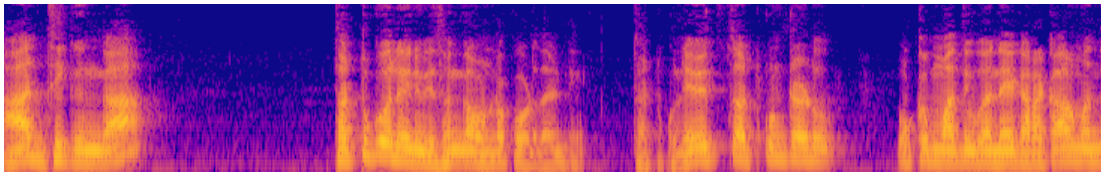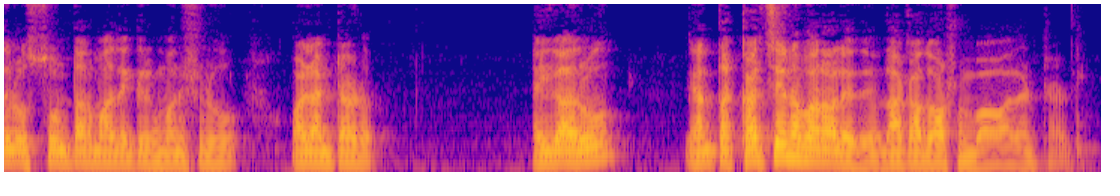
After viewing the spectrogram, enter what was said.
ఆర్థికంగా తట్టుకోలేని విధంగా ఉండకూడదండి. తట్టుకునే వ్యక్తి తట్టుకుంటాడు. ఒక మాది అనేక రకాల మందులు వస్తుంటారు మా దగ్గరికి మనుషులు. వాళ్ళు అంటాడు అయ్యగారు ఎంత ఖర్చైనా పర్వాలేదు నాకు ఆ దోషం పోవాలంటాడు.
